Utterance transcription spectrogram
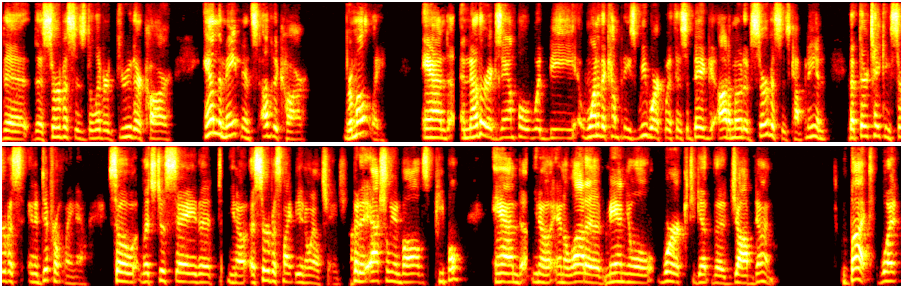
the, the services delivered through their car and the maintenance of the car remotely. And another example would be one of the companies we work with is a big automotive services company, and but they're taking service in a different way now. So let's just say that, you know, a service might be an oil change, but it actually involves people and, you know, and a lot of manual work to get the job done. But what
